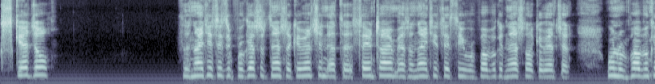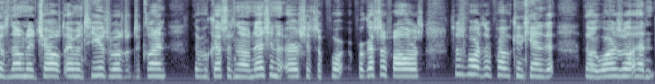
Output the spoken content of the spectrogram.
schedule the 1960 Progressive National Convention at the same time as the 1960 Republican National Convention. When the Republicans nominated Charles Evans Hughes, Roosevelt declined the Progressive nomination and urged his support, Progressive followers to support the Republican candidate. Though Roosevelt had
